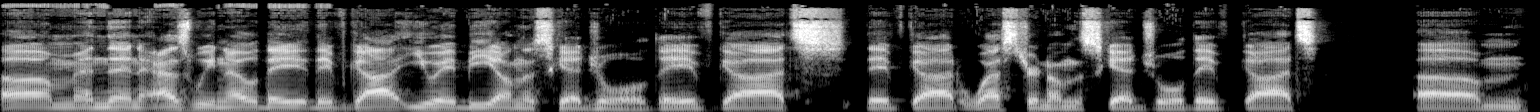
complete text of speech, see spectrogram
Um, and then as we know, they they've got UAB on the schedule. They've got they've got Western on the schedule. They've got um,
